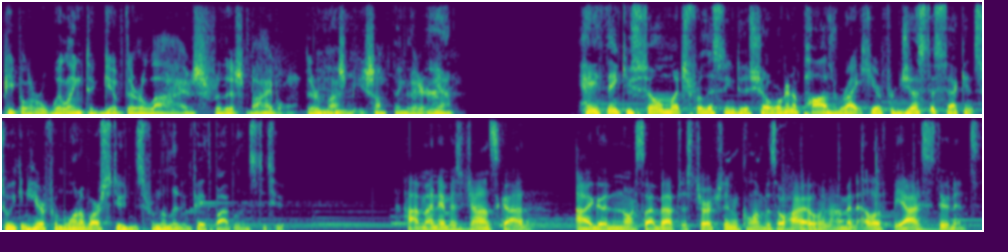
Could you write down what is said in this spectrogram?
People are willing to give their lives for this Bible. There mm-hmm. must be something there. Yeah. Hey, thank you so much for listening to the show. We're going to pause right here for just a second so we can hear from one of our students from the Living Faith Bible Institute. Hi, my name is John Scott. I go to Northside Baptist Church in Columbus, Ohio, and I'm an LFBI student.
